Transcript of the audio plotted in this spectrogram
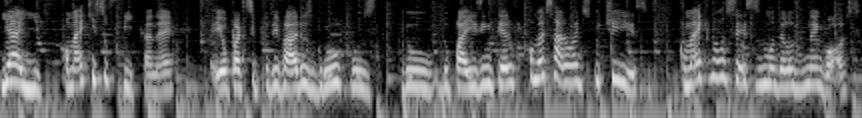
E aí, como é que isso fica, né? Eu participo de vários grupos do, do país inteiro que começaram a discutir isso. Como é que vão ser esses modelos de negócio?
